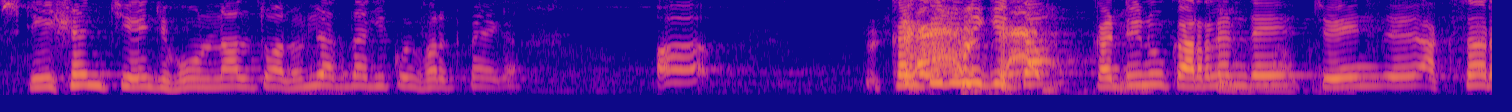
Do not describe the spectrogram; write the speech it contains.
ਸਟੇਸ਼ਨ ਚੇਂਜ ਹੋਣ ਨਾਲ ਤੁਹਾਨੂੰ ਨਹੀਂ ਲੱਗਦਾ ਕਿ ਕੋਈ ਫ਼ਰਕ ਪਏਗਾ? ਕੰਟੀਨਿਊ ਨਹੀਂ ਕੀਤਾ। ਕੰਟੀਨਿਊ ਕਰ ਲੈਂਦੇ ਚੇਂਜ ਅਕਸਰ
